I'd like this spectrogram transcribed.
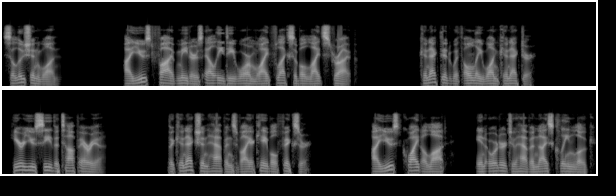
Solution 1. I used 5 meters LED warm white flexible light stripe. Connected with only one connector. Here you see the top area. The connection happens via cable fixer. I used quite a lot, in order to have a nice clean look.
